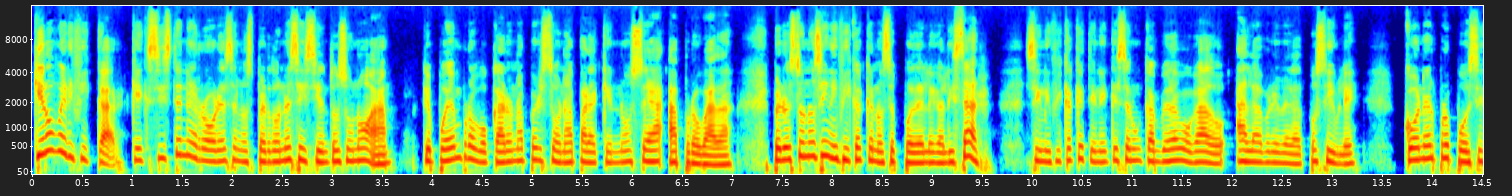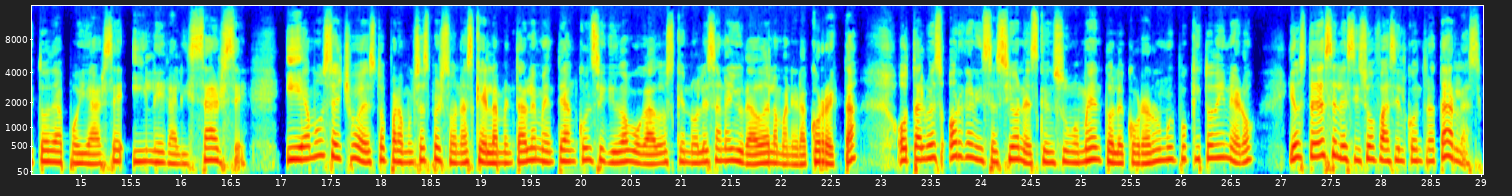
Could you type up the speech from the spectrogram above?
Quiero verificar que existen errores en los perdones 601A que pueden provocar a una persona para que no sea aprobada. Pero esto no significa que no se puede legalizar. Significa que tiene que ser un cambio de abogado a la brevedad posible con el propósito de apoyarse y legalizarse. Y hemos hecho esto para muchas personas que lamentablemente han conseguido abogados que no les han ayudado de la manera correcta, o tal vez organizaciones que en su momento le cobraron muy poquito dinero y a ustedes se les hizo fácil contratarlas.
